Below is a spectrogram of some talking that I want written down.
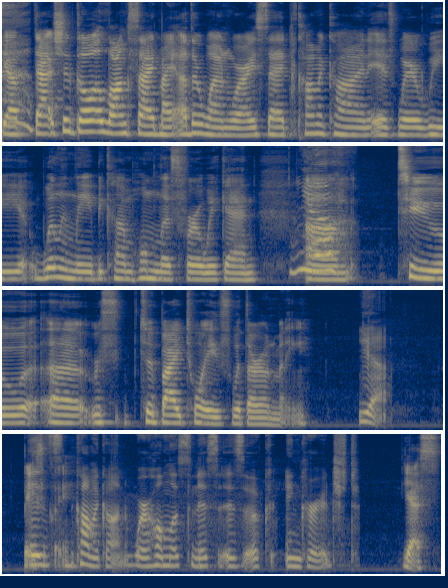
Yep. That should go alongside my other one where I said Comic Con is where we willingly become homeless for a weekend Yeah, um, to uh, rec- to buy toys with our own money, yeah. basically. Comic Con where homelessness is uh, encouraged. yes.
